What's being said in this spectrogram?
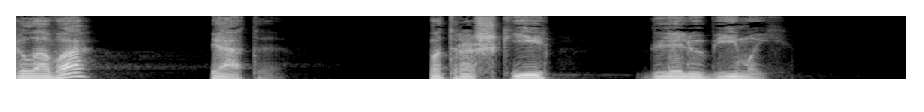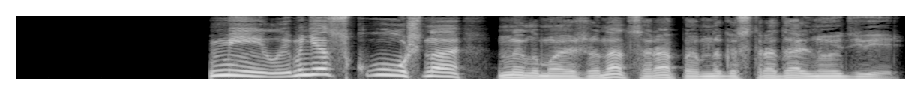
Глава пятая. Потрошки для любимой. «Милый, мне скучно!» — ныла моя жена, царапая многострадальную дверь.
